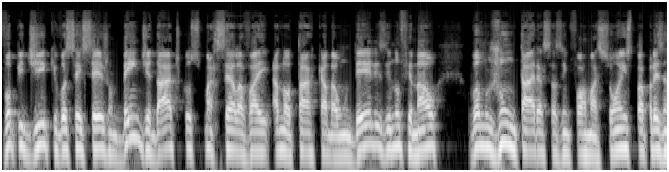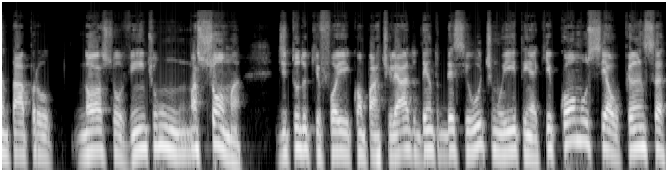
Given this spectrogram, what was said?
Vou pedir que vocês sejam bem didáticos. Marcela vai anotar cada um deles e no final vamos juntar essas informações para apresentar para o nosso ouvinte um, uma soma de tudo que foi compartilhado dentro desse último item aqui, como se alcança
